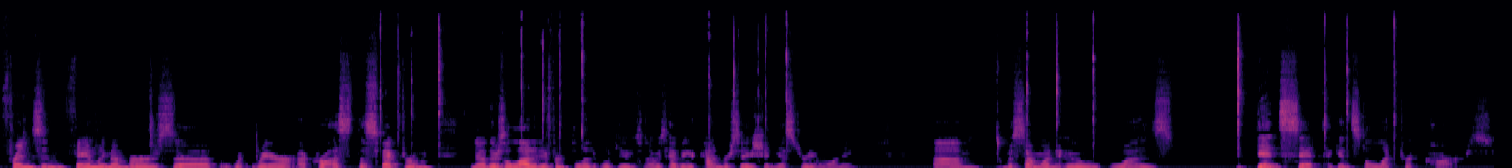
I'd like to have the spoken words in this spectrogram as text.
friends and family members uh, where across the spectrum, you know, there's a lot of different political views. And I was having a conversation yesterday morning um, with someone who was dead set against electric cars.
